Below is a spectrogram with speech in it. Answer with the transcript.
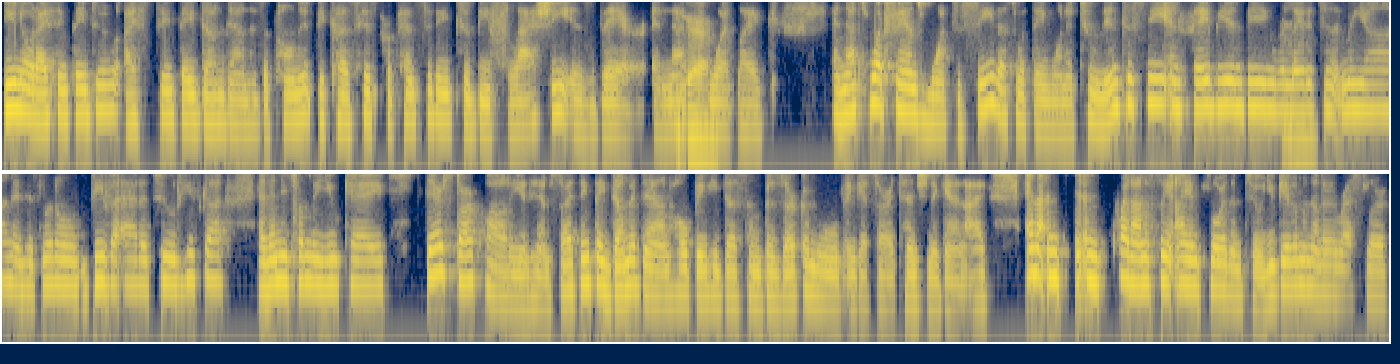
do you know what I think they do? I think they dumb down his opponent because his propensity to be flashy is there. And that's yeah. what, like, And that's what fans want to see. That's what they want to tune in to see. And Fabian being mm-hmm. related to Leon and his little diva attitude he's got, and then he's from the UK. There's star quality in him. So I think they dumb it down, hoping he does some berserker move and gets our attention again. I and and, and quite honestly, I implore them to. You give him another wrestler,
